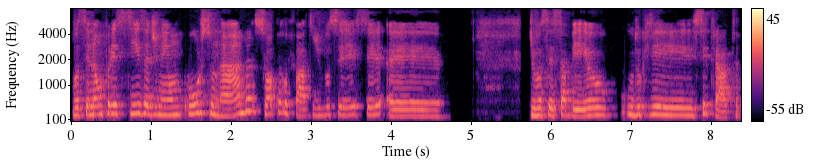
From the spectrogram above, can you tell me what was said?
Você não precisa de nenhum curso, nada, só pelo fato de você ser é, de você saber o, o, do que se trata.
